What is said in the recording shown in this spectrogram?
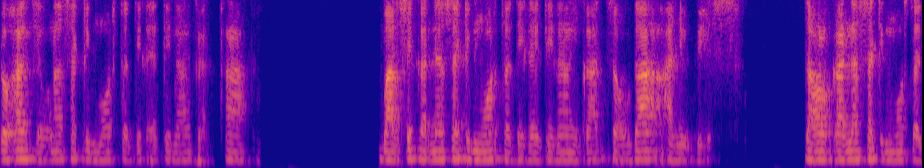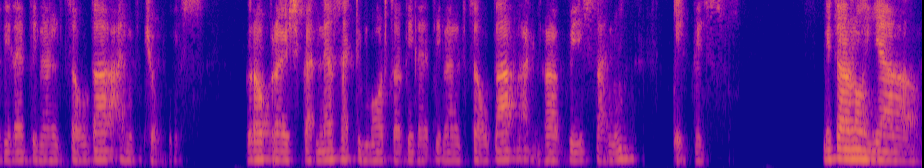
डोहाळ जेवणासाठी मुहूर्त दिलाय. दिनांक अठरा. बारसे करण्यासाठी मुहूर्त दिलाय. दिनांक चौदा आणि वीस. जावळ काढण्यासाठी मुहूर्त दिलाय. दिनांक चौदा आणि चोवीस. गृहप्रवेश करण्यासाठी मुहूर्त दिलाय. दिनांक चौदा अठरा वीस आणि एकवीस. मित्रांनो या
